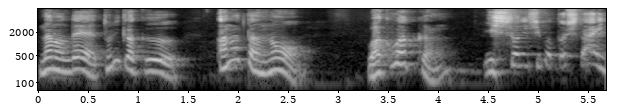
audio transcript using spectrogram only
なので、とにかく、あなたのワクワク感、一緒に仕事したいっ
